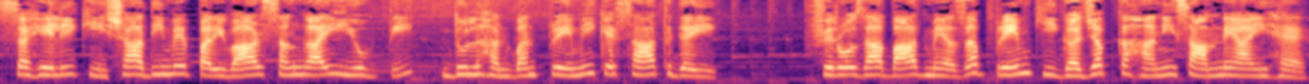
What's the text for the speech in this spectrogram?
सहेली की शादी में परिवार संग आई युवती, दुल्हन बंद प्रेमी के साथ गई। फिरोजाबाद में अजब प्रेम की गजब कहानी सामने आई है।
